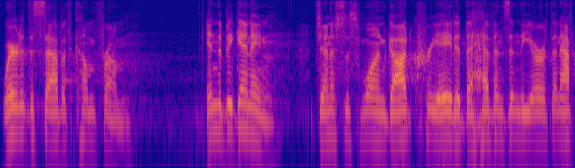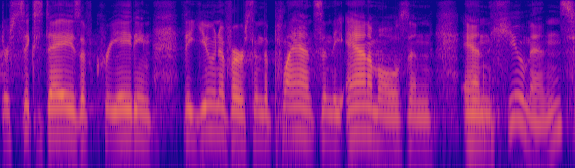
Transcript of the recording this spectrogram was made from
Where did the Sabbath come from? In the beginning, Genesis 1, God created the heavens and the earth, and after six days of creating the universe and the plants and the animals and, and humans,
